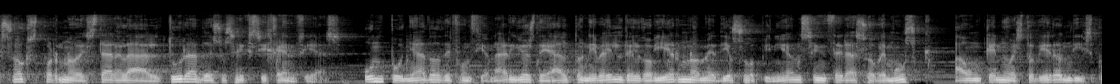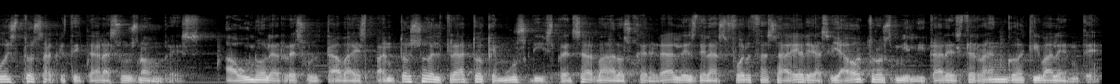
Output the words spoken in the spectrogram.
Sox por no estar a la altura de sus exigencias. Un puñado de funcionarios de alto nivel del gobierno me dio su opinión sincera sobre Musk, aunque no estuvieron dispuestos a citar a sus nombres. A uno le resultaba espantoso el trato que Musk dispensaba a los generales de las fuerzas aéreas y a otros militares de rango equivalente.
